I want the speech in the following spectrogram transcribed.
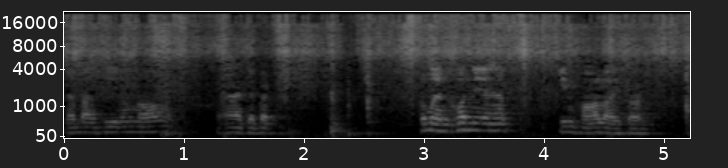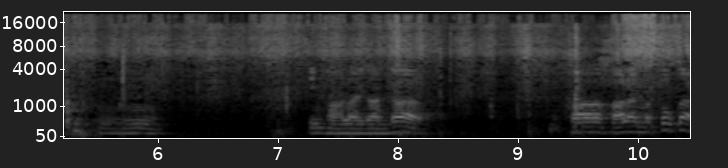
แล้วบางทีน้องๆ อาจจะแบบก็เหมือนคนนี้นะครับ กินหออร่อยก่อนอกินหออร่อยก่อนก็ พอขออร่อยมาปุ๊บก็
